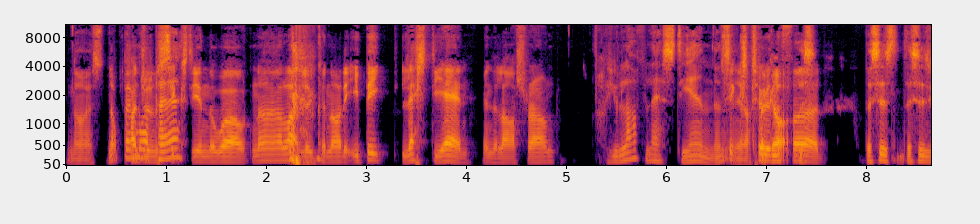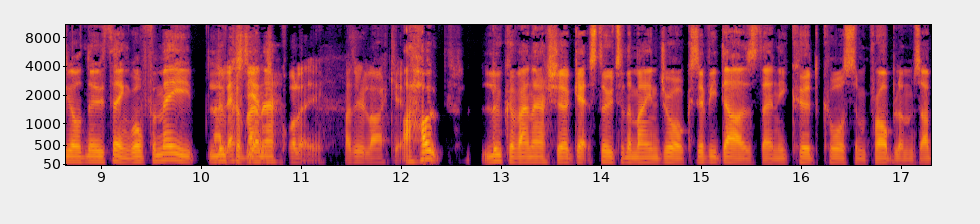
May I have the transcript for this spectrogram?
Nice. Not Paire. 160 in the world. No, I like Luca Nardi. He beat Lestienne in the last round. Oh, you love Lestienne, don't you? 6-2 in the forgot. This- third. This, is this is your new thing. Well, for me, Luca Van Assche. quality. I do like it. I hope Luca Van Assche gets through to the main draw because if he does, then he could cause some problems. I,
